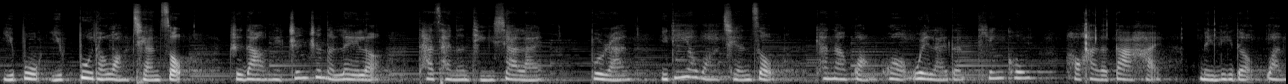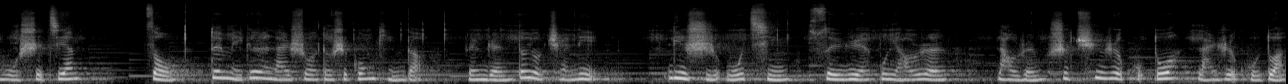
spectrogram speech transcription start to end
一步一步的往前走，直到你真正的累了，他才能停下来。不然，一定要往前走，看那广阔未来的天空，浩瀚的大海，美丽的万物世间。走，对每个人来说都是公平的，人人都有权利。历史无情，岁月不饶人。老人是去日苦多，来日苦短。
